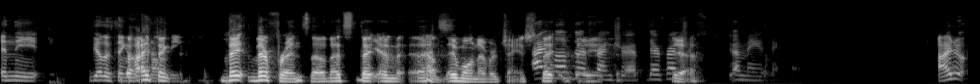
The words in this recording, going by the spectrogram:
and the the other thing about I think- They they're friends though. That's they Yeah, and uh, that's- it won't ever change. I They- love their they- friendship. Their friendship's amazing. I don't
